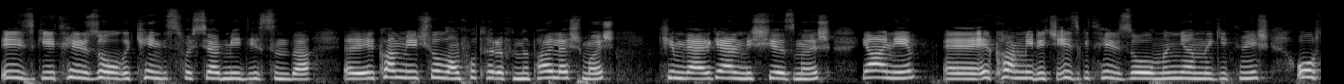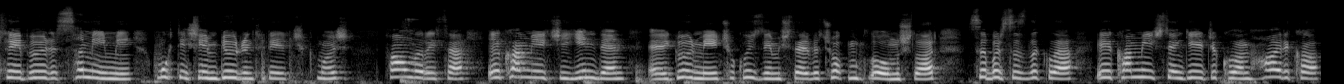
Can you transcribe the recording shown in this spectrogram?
Ezgi Terzoğlu kendi sosyal medyasında e, Erkan Meriç'le olan fotoğrafını paylaşmış. Kimler gelmiş yazmış. Yani e, Erkan Meriç Ezgi Terzioğlu'nun yanına gitmiş. Ortaya böyle samimi, muhteşem görüntüler çıkmış. Fanları ise Erkan Meriç'i yeniden e, görmeyi çok özlemişler ve çok mutlu olmuşlar. Sabırsızlıkla Erkan Meriç'ten gelecek olan harika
